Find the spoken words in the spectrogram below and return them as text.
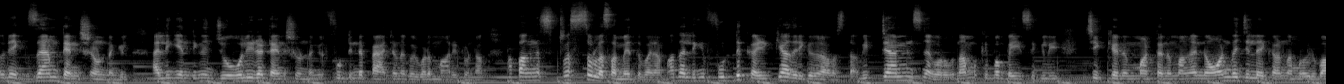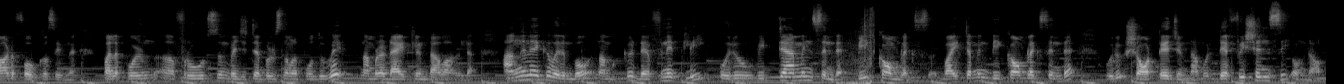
ഒരു എക്സാം ടെൻഷൻ ഉണ്ടെങ്കിൽ അല്ലെങ്കിൽ എന്തെങ്കിലും ജോലിയുടെ ടെൻഷൻ ഉണ്ടെങ്കിൽ ഫുഡിന്റെ പാറ്റേൺ ഒക്കെ ഒരുപാട് മാറിയിട്ടുണ്ടാകും അപ്പോൾ അങ്ങനെ സ്ട്രെസ് ഉള്ള സമയത്ത് വരാം. അതല്ലെങ്കിൽ ഫുഡ് കഴിക്കാതിരിക്കുന്ന ഒരു അവസ്ഥ വിറ്റാമിൻസിന്റെ കുറവ് നമുക്കിപ്പോൾ ബേസിക്കലി ചിക്കനും മട്ടനും അങ്ങനെ നോൺ വെജിലേക്കാണ് നമ്മൾ ഒരുപാട് ഫോക്കസ് ചെയ്യുന്നത്. പലപ്പോഴും ഫ്രൂട്ട്സും വെജിറ്റബിൾസും നമ്മൾ പൊതുവെ നമ്മുടെ ഡയറ്റിൽ ഉണ്ടാവാറില്ല അങ്ങനെയൊക്കെ വരുമ്പോൾ നമുക്ക് ഡെഫിനറ്റ്ലി ഒരു വിറ്റാമിൻസിന്റെ ബി കോംപ്ലക്സ് വൈറ്റമിൻ ബി കോംപ്ലക്സിന്റെ ഒരു ഷോർട്ടേജ് ഉണ്ടാവും ഒരു ഡെഫിഷ്യൻസി ഉണ്ടാവും.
